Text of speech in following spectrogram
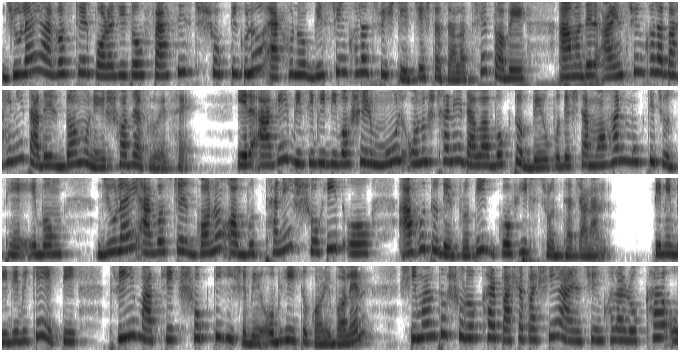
জুলাই আগস্টের পরাজিত ফ্যাসিস্ট শক্তিগুলো এখনও বিশৃঙ্খলা সৃষ্টির চেষ্টা চালাচ্ছে, তবে আমাদের আইনশৃঙ্খলা বাহিনী তাদের দমনে সজাগ রয়েছে। এর আগে বিজেপি দিবসের মূল অনুষ্ঠানে দেওয়া বক্তব্যে উপদেষ্টা মহান মুক্তিযুদ্ধে এবং জুলাই আগস্টের গণ অভ্যুত্থানে শহীদ ও আহতদের প্রতি গভীর শ্রদ্ধা জানান। তিনি বিজেপিকে একটি ত্রিমাত্রিক শক্তি হিসেবে অভিহিত করে বলেন, সীমান্ত সুরক্ষার পাশাপাশি আইনশৃঙ্খলা রক্ষা ও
